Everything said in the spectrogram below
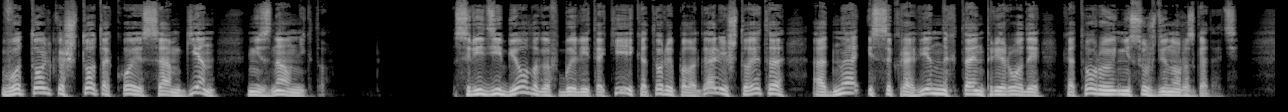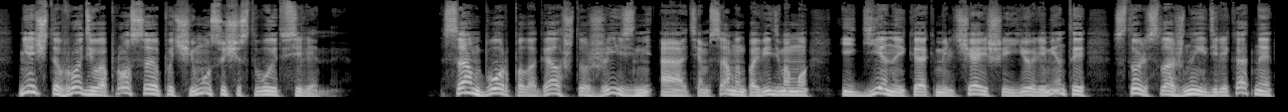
Вот только что такое сам ген, не знал никто. Среди биологов были такие, которые полагали, что это одна из сокровенных тайн природы, которую не суждено разгадать. Нечто вроде вопроса, почему существует Вселенная. Сам Бор полагал, что жизнь, а тем самым, по-видимому, и гены, как мельчайшие ее элементы, столь сложны и деликатны,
